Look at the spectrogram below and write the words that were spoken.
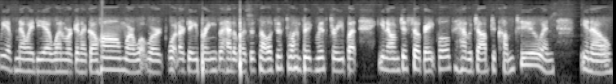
we have no idea when we're going to go home or what we're what our day brings ahead of us it's all just one big mystery but you know i'm just so grateful to have a job to come to and you know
